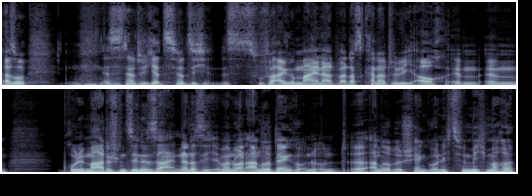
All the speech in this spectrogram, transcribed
Also es ist natürlich jetzt, hört sich, ist zu verallgemeinert, weil das kann natürlich auch im, im problematischen Sinne sein, ne, dass ich immer nur an andere denke und, und äh, andere beschenke und nichts für mich mache.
